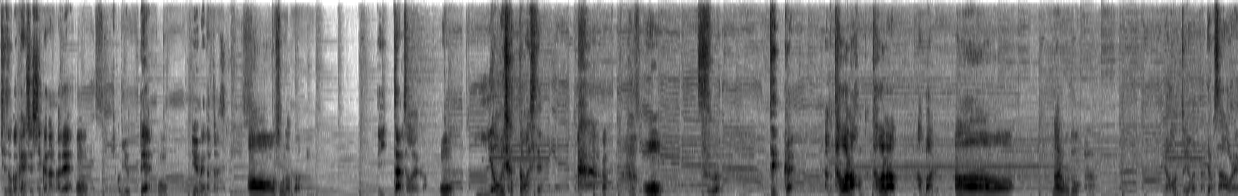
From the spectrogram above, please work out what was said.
静岡県出身かなんかでうん。結構言ってうん。あ有名になったらしい。あそうなんだ。で行ったんよ爽やか。おういや美味しかったマジで。おうすごい。でっかい。あの俵ほんと俵ハンバーグ。ああなるほど。うん。いや本当によかった。でもさ俺俺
